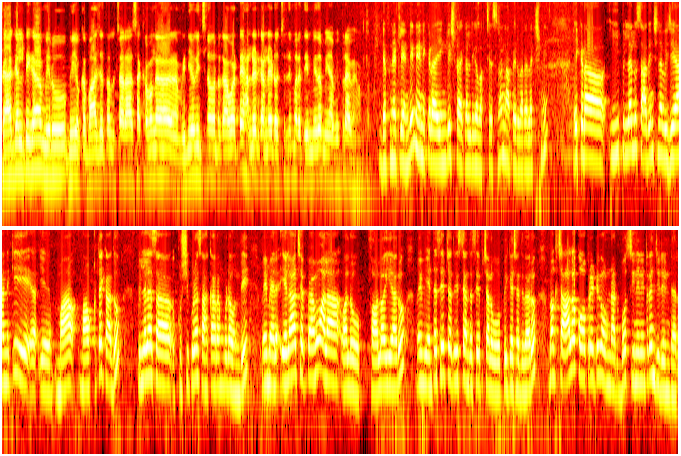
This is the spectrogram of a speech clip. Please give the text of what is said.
ఫ్యాకల్టీగా మీరు మీ యొక్క బాధ్యతలు చాలా సక్రమంగా వినియోగించినవారు కాబట్టి హండ్రెడ్కి హండ్రెడ్ వచ్చింది. మరి దీని మీద మీ అభిప్రాయం ఏమంటారు? డెఫినెట్లీ అండి. నేను ఇక్కడ ఇంగ్లీష్ ఫ్యాకల్టీగా వర్క్ చేస్తున్నాను. నా పేరు వరలక్ష్మి. ఇక్కడ ఈ పిల్లలు సాధించిన విజయానికి మా మా ఒక్కటే కాదు పిల్లల కృషి కూడా సహకారం కూడా ఉంది. మేము ఎలా- ఎలా చెప్పామో అలా వాళ్ళు ఫాలో అయ్యారు. మేము ఎంతసేపు చదివిస్తే అంతసేపు చాలా ఓపిక్గా చదివారు. మాకు చాలా కోఆపరేటివ్గా ఉన్నారు. Both senior inter and junior inter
